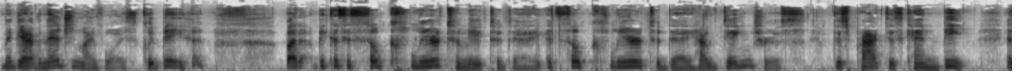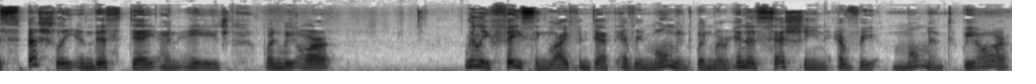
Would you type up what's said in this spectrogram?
maybe I have an edge in my voice, could be. but because it's so clear to me today, it's so clear today how dangerous this practice can be especially in this day and age when we are really facing life and death every moment, when we're in a session every moment, we are.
